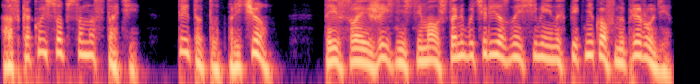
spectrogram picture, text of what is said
А с какой, собственно, стати? Ты-то тут при чем? Ты в своей жизни снимал что-нибудь серьезное семейных пикников на природе?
